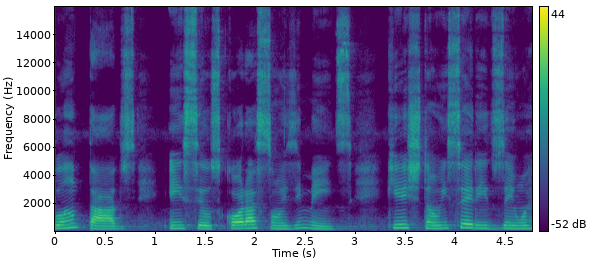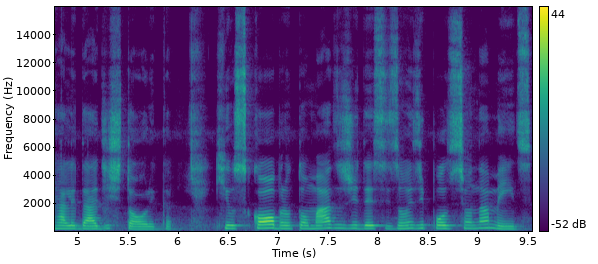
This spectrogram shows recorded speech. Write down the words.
plantados em seus corações e mentes, que estão inseridos em uma realidade histórica, que os cobram tomadas de decisões e posicionamentos,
